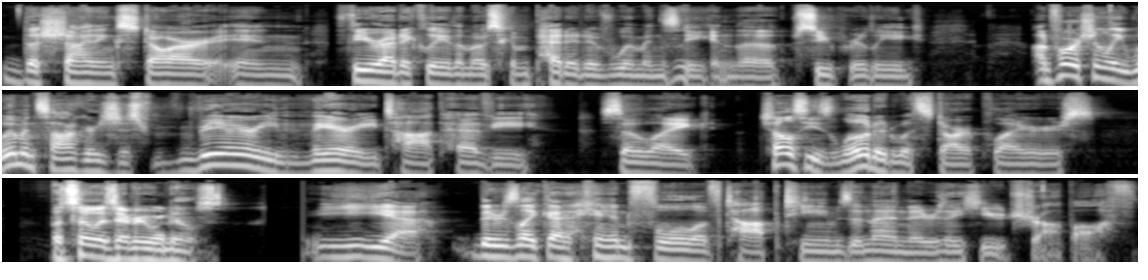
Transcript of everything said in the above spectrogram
the shining star in theoretically the most competitive women's league in the Super League. Unfortunately, women's soccer is just very, very top heavy. So, like, Chelsea's loaded with star players. But so is everyone else. Yeah, there's like a handful of top teams, and then there's a huge drop off.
